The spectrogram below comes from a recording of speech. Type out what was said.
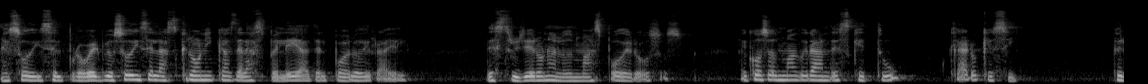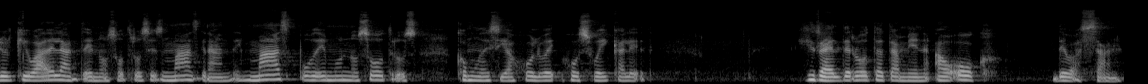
Eso dice el proverbio, eso dice las crónicas de las peleas del pueblo de Israel. Destruyeron a los más poderosos. ¿Hay cosas más grandes que tú? Claro que sí. Pero el que va delante de nosotros es más grande, más podemos nosotros, como decía Josué y Caleb. Israel derrota también a Oc de Basán.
